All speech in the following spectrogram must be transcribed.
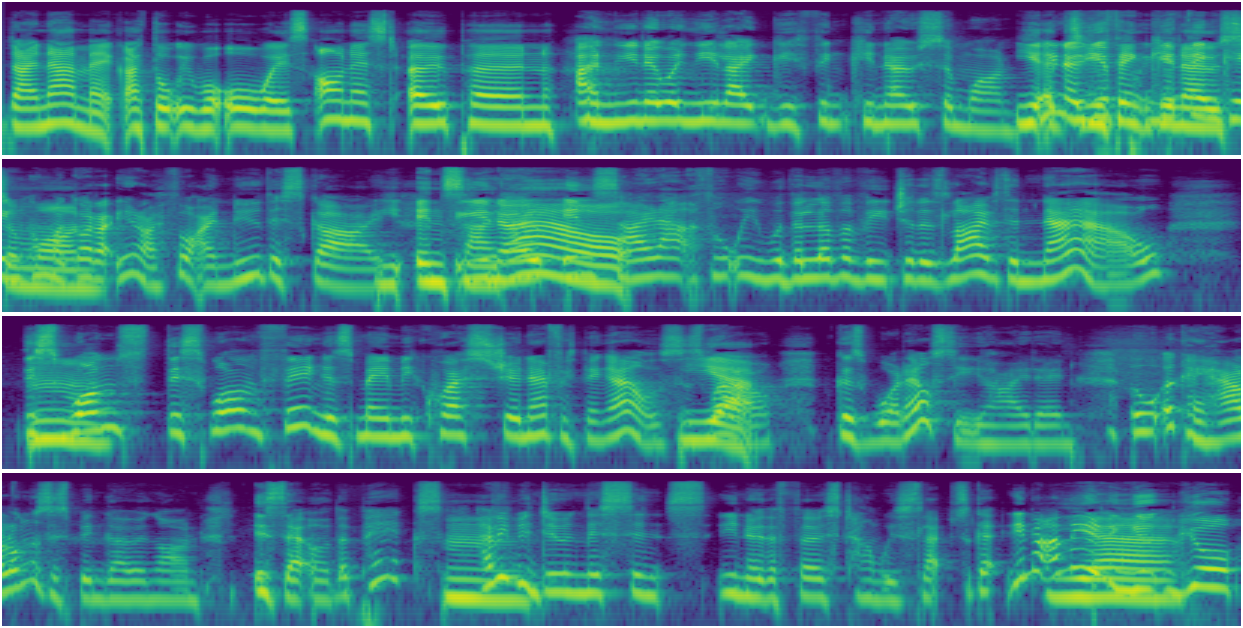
dynamic. I thought we were always honest, open. And you know when you like you think you know someone, Yeah, you know you you're- think you know thinking, Oh my god, I, you know I thought I knew this guy inside you know, out. inside out. I thought we were the love of each other's lives, and now this Mm. one this one thing has made me question everything else as Yeah. well. Because what else are you hiding? Oh, okay. How long has this been going on? Is there other pics? Have Mm. you been doing this since you know the first time we slept together? You know what I mean? Yeah. Mm. You, you're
